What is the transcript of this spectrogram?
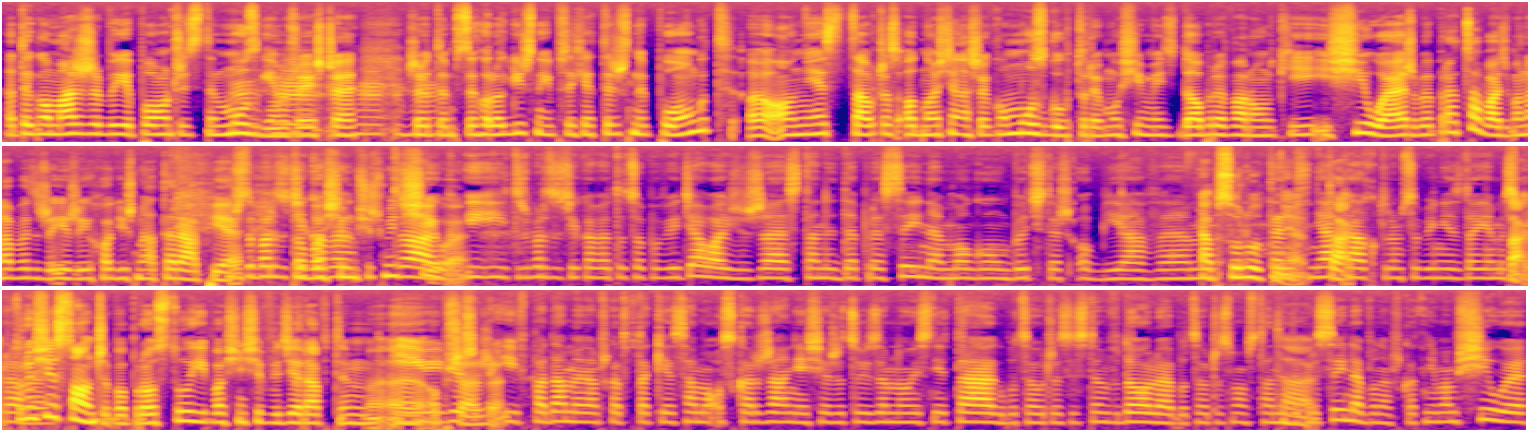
Dlatego masz, żeby je połączyć z tym mózgiem, mm -hmm, że jeszcze, mm -hmm. żeby ten psychologiczny i psychiatryczny punkt, on jest cały czas odnośnie naszego mózgu, który musi mieć dobre warunki i siłę, żeby pracować, bo nawet, że jeżeli chodzisz na terapię, to, to ciekawe, właśnie musisz mieć tak, siłę. I, I też bardzo ciekawe to, co powiedziałaś, że stany depresyjne mogą być też objawem Absolutnie, tętniaka, tak. którym sobie nie zdajemy tak, sprawy. który się sączy po prostu i właśnie się wydziera w tym e, I, obszarze. Wiesz, I wpadamy na przykład w takie samo oskarżanie się, że coś ze mną jest nie tak, bo cały czas jestem w dole, bo cały czas mam stany tak. depresyjne, bo na przykład nie mam siły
